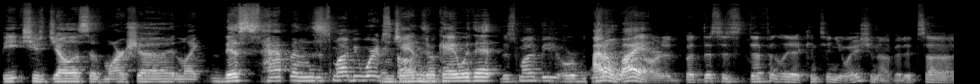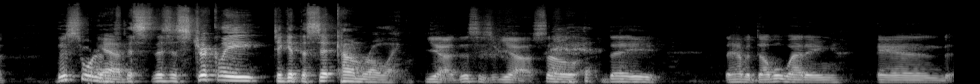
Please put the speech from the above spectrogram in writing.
be. She was jealous of Marcia, and like this happens, this might be where it and started. Jan's okay with it. This might be, or I don't buy it. Started, but this is definitely a continuation of it. It's uh, this sort of Yeah, this this is strictly to get the sitcom rolling. Yeah, this is yeah. So they they have a double wedding and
